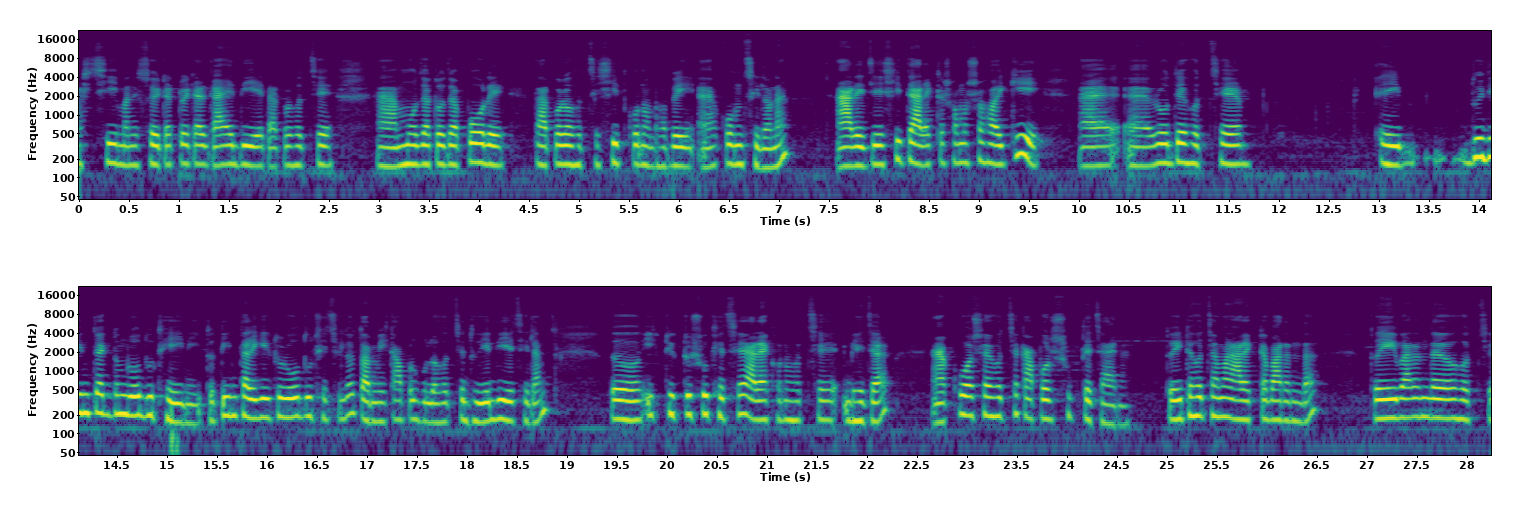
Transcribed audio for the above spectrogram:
আসছি মানে সোয়েটার টোয়েটার গায়ে দিয়ে তারপর হচ্ছে মোজা টোজা পরে তারপরে হচ্ছে শীত কোনোভাবেই আহ, কমছিল না। আর এই যে শীতে আরেকটা সমস্যা হয় কি রোদে হচ্ছে এই দুই দিন তো একদম রোদ উঠেই নেই। তো তিন তারিখে একটু রোদ উঠেছিল তো আমি কাপড়গুলো হচ্ছে ধুয়ে দিয়েছিলাম। তো একটু একটু শুকেছে আর এখনও হচ্ছে ভেজা। কুয়াশায় হচ্ছে কাপড় শুকতে চায় না। তো এটা হচ্ছে আমার আরেকটা বারান্দা। তো এই বারান্দায়ও হচ্ছে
